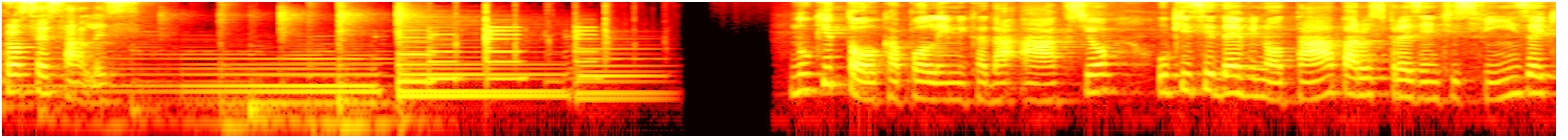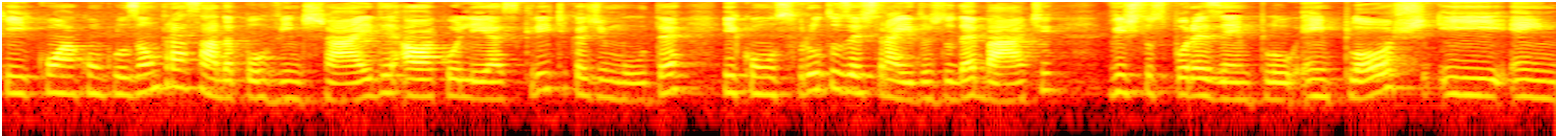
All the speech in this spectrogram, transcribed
procesales. No que toca a polêmica da Axio, o que se deve notar para os presentes fins é que, com a conclusão traçada por Windscheid ao acolher as críticas de Mutter e com os frutos extraídos do debate, vistos, por exemplo, em Plosch e em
